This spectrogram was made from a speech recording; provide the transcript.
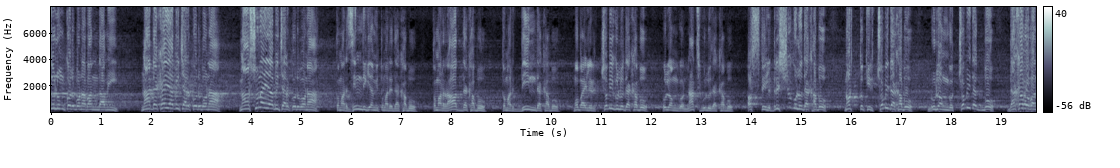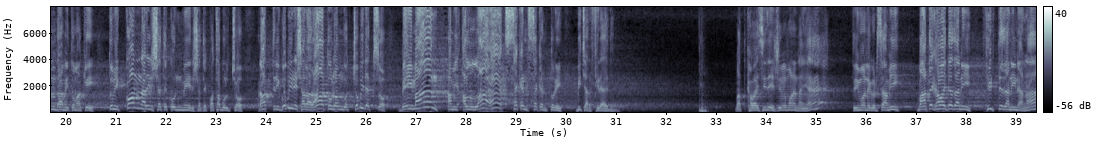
জুলুম করব না বান্দা আমি। না দেখাইয়া বিচার করব না না শুনাইয়া বিচার করব না। তোমার জিন্দিগি আমি তোমারে দেখাবো, তোমার রাত দেখাবো, তোমার দিন দেখাবো, মোবাইলের ছবিগুলো দেখাবো, উলঙ্গ নাচগুলো দেখাবো, অশ্লীল দৃশ্যগুলো দেখাবো, নর্তকীর ছবি দেখাবো, উলঙ্গ ছবি দেখব, দেখাবো বান্দা আমি তোমাকে। তুমি কোন নারীর সাথে, কোন মেয়ের সাথে কথা বলছো? রাত্রি গভীরে সারা রাত উলঙ্গ ছবি দেখছ? বেইমান আমি আল্লাহ এক সেকেন্ড সেকেন্ড তোরে বিচার ফিরায় দেব। ভাত খাওয়াইছি যে হিসেবে মনে নাই হ্যাঁ? তুই মনে করছ আমি বাতে খাওয়াইতে জানি, ফিরতে জানি না না?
